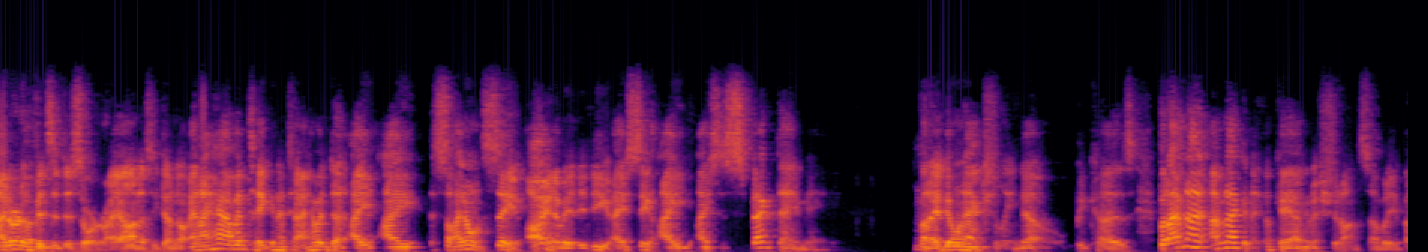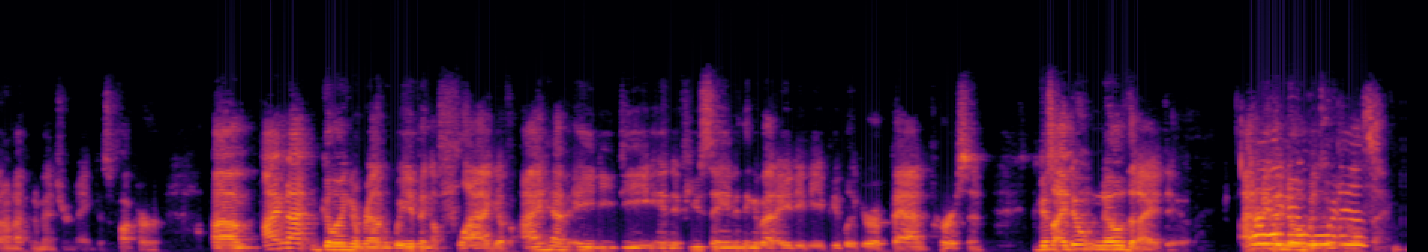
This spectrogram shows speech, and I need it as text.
I don't know if it's a disorder. I honestly don't know, and I haven't taken a t- I haven't done. I, I so I don't say I have ADD. I say I, I suspect I may, but I mm-hmm. don't actually know because. But I'm not. I'm not gonna. Okay, I'm gonna shit on somebody, but I'm not gonna mention her name because fuck her. Um, I'm not going around waving a flag of I have ADD, and if you say anything about ADD, people think you're a bad person because I don't know that I do. I don't I even know, know if it's a real thing.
